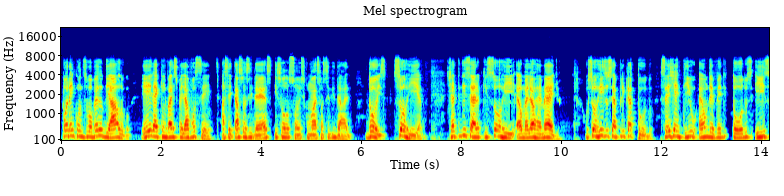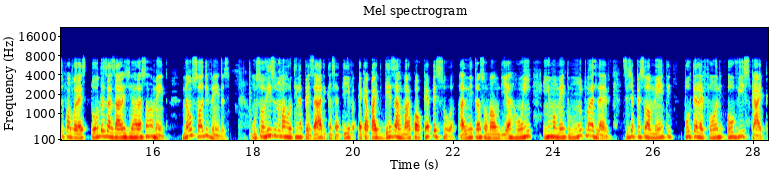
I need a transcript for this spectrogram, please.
porém, com o desenvolver do diálogo, ele é quem vai espelhar você, aceitar suas ideias e soluções com mais facilidade. 2. Sorria. Já te disseram que sorrir é o melhor remédio? O sorriso se aplica a tudo. Ser gentil é um dever de todos e isso favorece todas as áreas de relacionamento, não só de vendas. Um sorriso numa rotina pesada e cansativa é capaz de desarmar qualquer pessoa, além de transformar um dia ruim em um momento muito mais leve, seja pessoalmente, por telefone ou via Skype.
